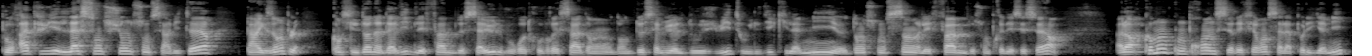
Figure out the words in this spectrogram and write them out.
pour appuyer l'ascension de son serviteur. Par exemple, quand il donne à David les femmes de Saül, vous retrouverez ça dans, 2 Samuel 12, 8, où il dit qu'il a mis dans son sein les femmes de son prédécesseur. Alors, comment comprendre ces références à la polygamie?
